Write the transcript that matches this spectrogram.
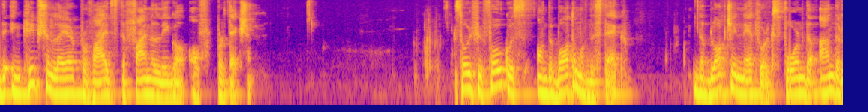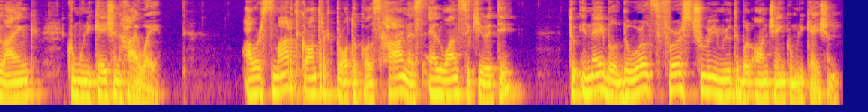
the encryption layer provides the final legal of protection. So, if you focus on the bottom of the stack, the blockchain networks form the underlying communication highway. Our smart contract protocols harness L1 security to enable the world's first truly immutable on chain communication.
